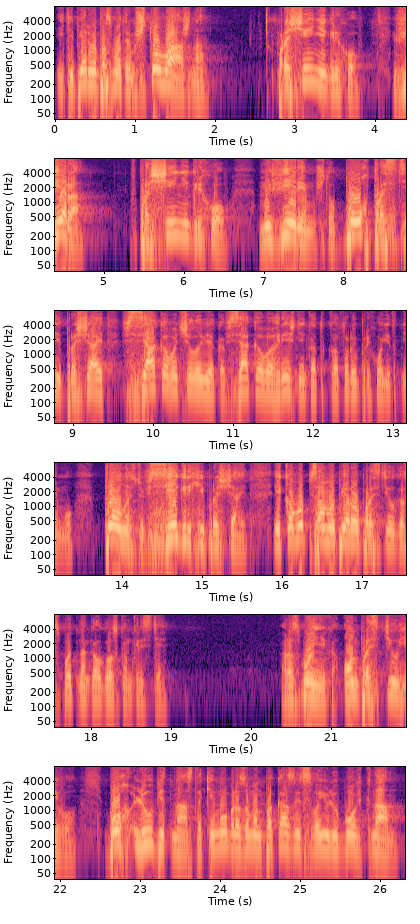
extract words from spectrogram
И теперь мы посмотрим, что важно. Прощение грехов. Вера в прощение грехов мы верим, что Бог прости, прощает всякого человека, всякого грешника, который приходит к Нему. Полностью все грехи прощает. И кого самого первого простил Господь на Голгофском кресте? Разбойника. Он простил его. Бог любит нас. Таким образом, Он показывает свою любовь к нам.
